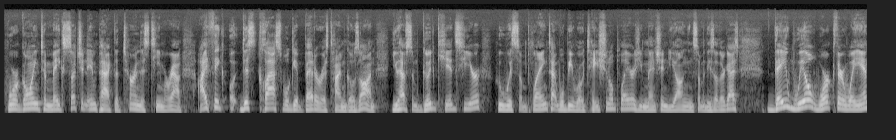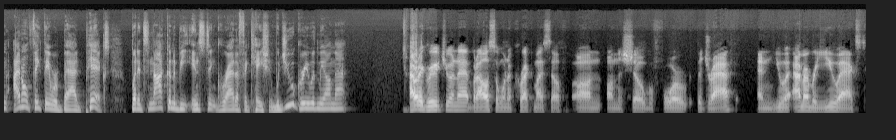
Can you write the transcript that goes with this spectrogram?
who are going to make such an impact to turn this team around. I think uh, this class will get better as time goes on. You have some good kids here who, with some playing time, will be rotational players. You mentioned Young and some of these other guys. They will work their way in. I don't think they were bad picks, but it's not going to be instant gratification. Would you agree with me on that? I would agree with you on that, but I also want to correct myself on on the show before the draft. And you, I remember you asked,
